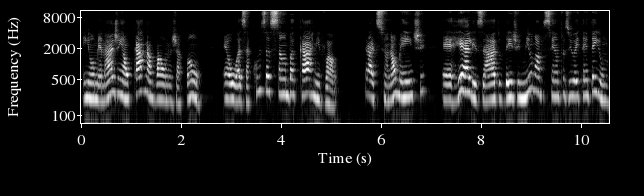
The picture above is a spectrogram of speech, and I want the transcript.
em homenagem ao carnaval no Japão é o Asakusa Samba Carnival. Tradicionalmente, é realizado desde 1981,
